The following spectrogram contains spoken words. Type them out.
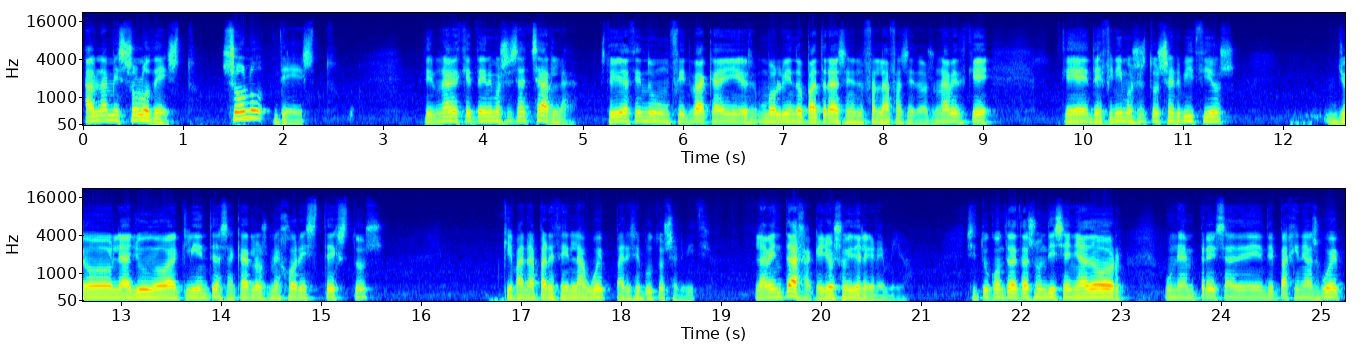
háblame solo de esto, solo de esto. Es decir, una vez que tenemos esa charla, estoy haciendo un feedback ahí, volviendo para atrás en la fase 2, una vez que, que definimos estos servicios, yo le ayudo al cliente a sacar los mejores textos que van a aparecer en la web para ese puto servicio. La ventaja, que yo soy del gremio. Si tú contratas un diseñador, una empresa de, de páginas web,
